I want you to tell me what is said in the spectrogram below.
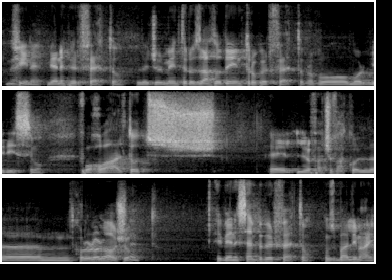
Beh. Fine, viene perfetto. Leggermente rosato dentro, perfetto, proprio morbidissimo. Fuoco alto, e lo faccio fare col, ehm, con l'orologio. Perfetto. E viene sempre perfetto, non sbagli mai.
